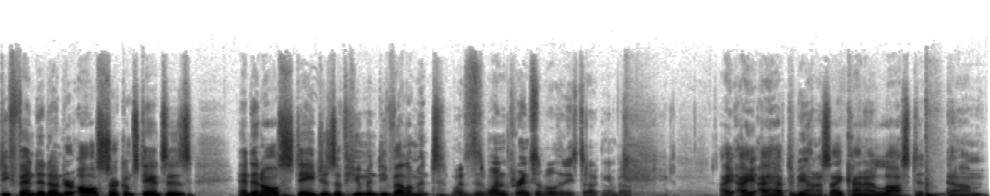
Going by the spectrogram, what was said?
defended under all circumstances and in all stages of human development. What is this one principle that he's talking about? I, I, I have to be honest, I kind of lost it um,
